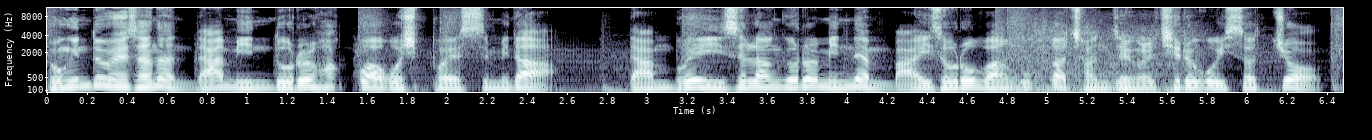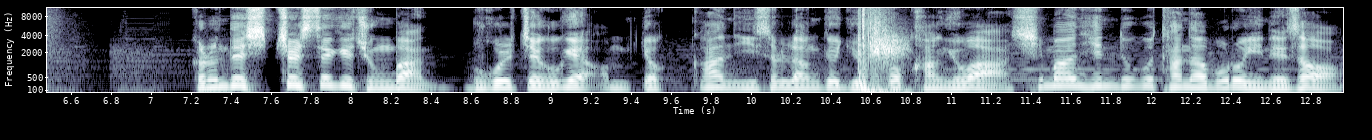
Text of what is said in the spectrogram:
동인도 회사는 남인도를 확보하고 싶어 했습니다. 남부의 이슬람교를 믿는 마이소르 왕국과 전쟁을 치르고 있었죠. 그런데 17세기 중반 무굴 제국의 엄격한 이슬람교 율법 강요와 심한 힌두교 탄압으로 인해서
